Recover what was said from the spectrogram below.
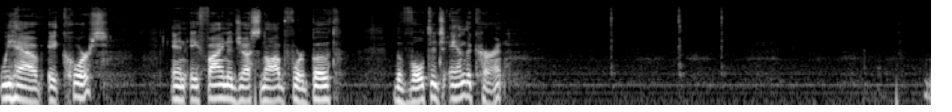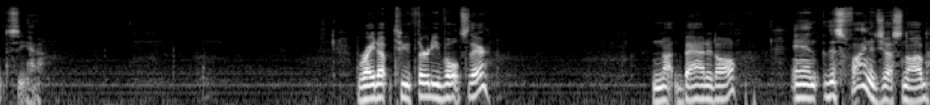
we have a coarse and a fine adjust knob for both the voltage and the current. Let's see how. Right up to 30 volts there. Not bad at all. And this fine adjust knob,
